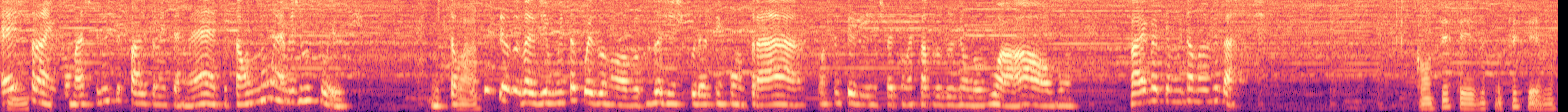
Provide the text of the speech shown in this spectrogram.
é Sim. é estranho, por mais que gente se fale pela internet, então não é a mesma coisa. Então claro. com certeza vai vir muita coisa nova. Quando a gente puder se encontrar, com certeza a gente vai começar a produzir um novo álbum. Vai, vai ter muita novidade. Com certeza, com certeza.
